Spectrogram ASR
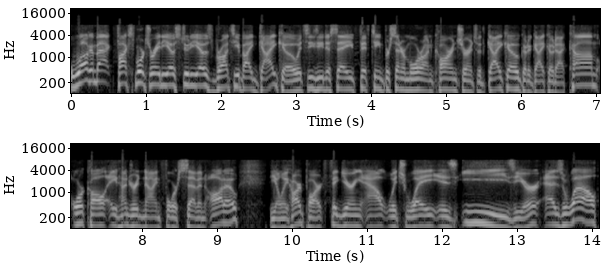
Welcome back, Fox Sports Radio Studios, brought to you by Geico. It's easy to save 15% or more on car insurance with Geico. Go to geico.com or call 800 947 Auto. The only hard part, figuring out which way is easier as well.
